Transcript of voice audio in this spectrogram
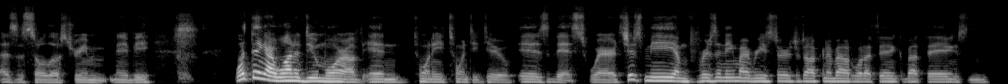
as a solo stream maybe. One thing I want to do more of in 2022 is this, where it's just me. I'm presenting my research, or talking about what I think about things, and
